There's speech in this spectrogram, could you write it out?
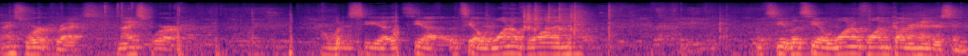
Nice work, Rex. Nice work. I want to see a let's see a let's see a one of one. Let's see let's see a one of one Gunnar Henderson.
